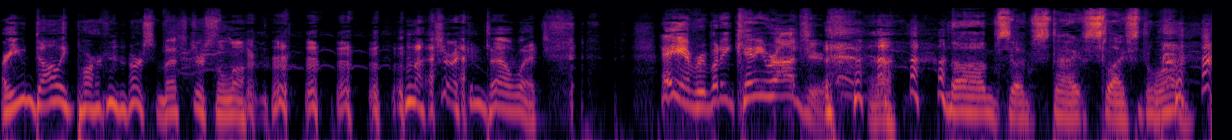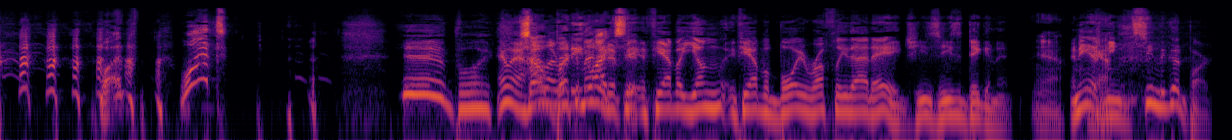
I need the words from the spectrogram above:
Are you Dolly Parton or Sylvester Stallone? I'm not sure I can tell which. Hey, everybody, Kenny Rogers. Uh, no, I'm, I'm st- sliced alone. what? What? Yeah, boy. Anyway, So, highly but he recommend it likes if, it. if you have a young, if you have a boy roughly that age, he's he's digging it. Yeah. and he hasn't Yeah. even seen the good part.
